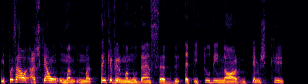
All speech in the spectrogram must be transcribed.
E depois há, acho que há uma, uma, tem que haver uma mudança de atitude enorme. Temos que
